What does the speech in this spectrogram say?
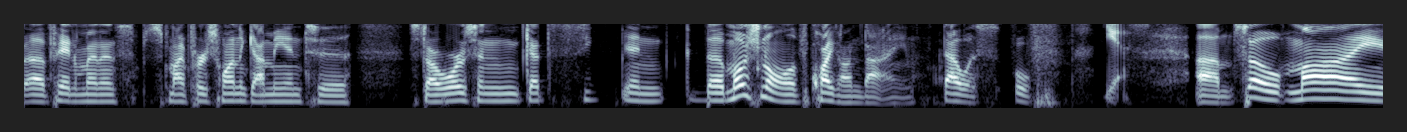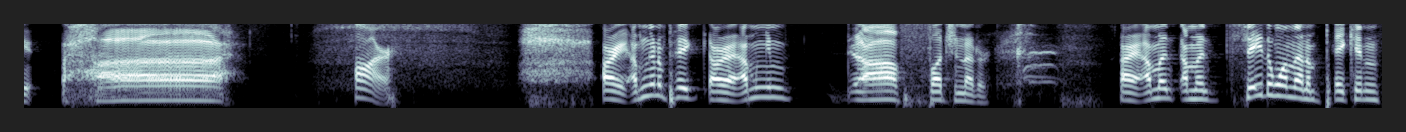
uh, Phantom Menace. It's my first one. It got me into Star Wars and got to see and the emotional of Qui Gon dying. That was oof. Yes. Um, so my. Uh, R. all right, I'm gonna pick. All right, I'm gonna. Ah, fudge another. All right, I'm gonna I'm gonna say the one that I'm picking,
